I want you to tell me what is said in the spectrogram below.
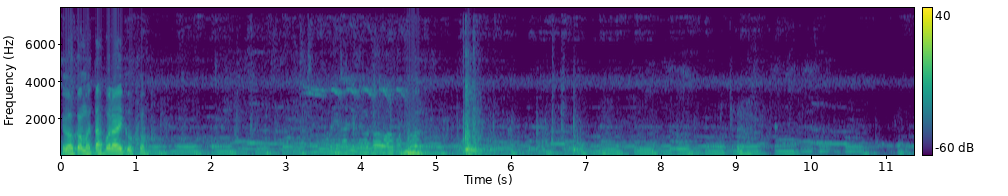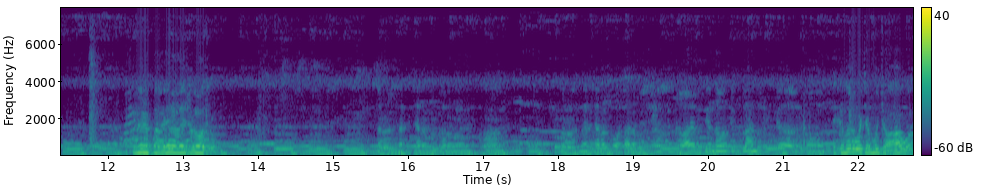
¿Y vos cómo estás por ahí, Cusco? Oye, para ver el hecho el otro. Pero le tienes que echar azúcar, ¿no? Pero le al guatal, porque se va derritiendo, va inflando, se queda. Es que no le voy a echar mucha agua.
